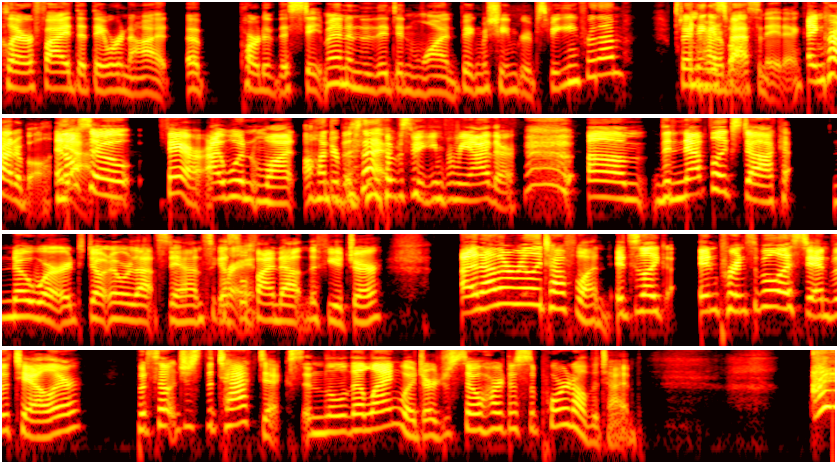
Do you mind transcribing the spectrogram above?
clarified that they were not a part of this statement and that they didn't want Big Machine Group speaking for them, which I think is fascinating. Incredible. And Yeah. also fair. I wouldn't want A hundred them percent. speaking for me either. Um, the Netflix doc, no word. Don't know where that stands. I guess we'll find out in the future. Another really tough one. It's like, in principle, I stand with Taylor, but so just the tactics and the, the language are just so hard to support all the time. I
